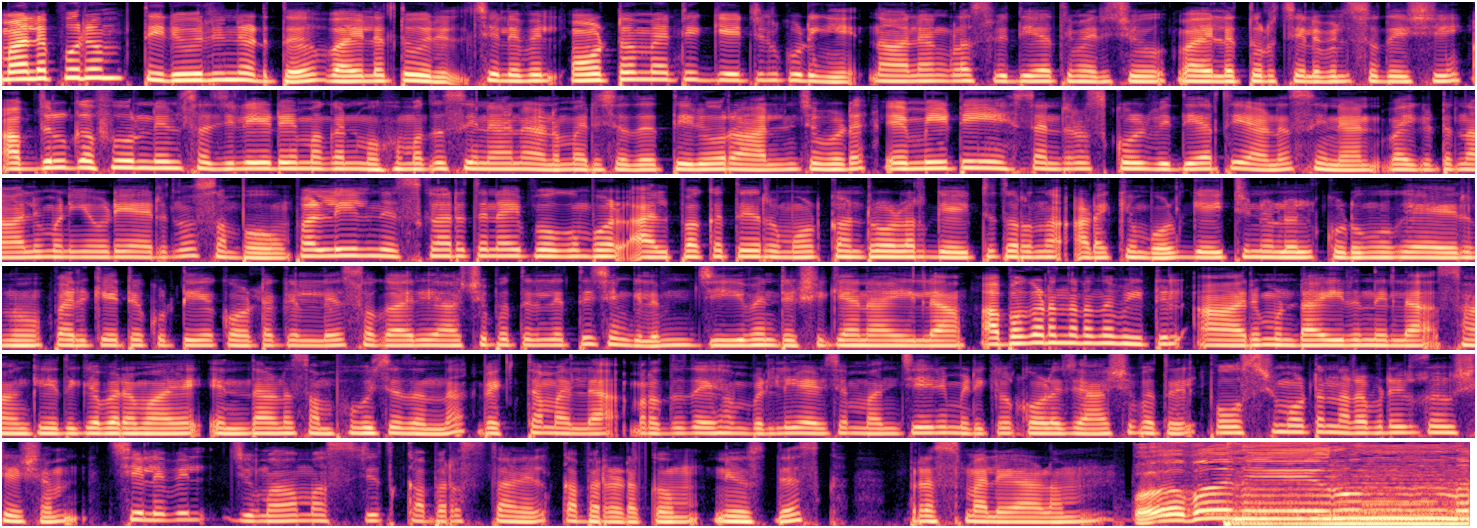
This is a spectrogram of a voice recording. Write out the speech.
മലപ്പുറം തിരൂരിനടുത്ത് വയലത്തൂരിൽ ചിലവിൽ ഓട്ടോമാറ്റിക് ഗേറ്റിൽ കുടുങ്ങി നാലാം ക്ലാസ് വിദ്യാർത്ഥി മരിച്ചു. വയലത്തൂർ ചിലവിൽ സ്വദേശി അബ്ദുൾ ഗഫൂറിന്റെയും സജിലയുടെയും മകൻ മുഹമ്മദ് സിനാനാണ് മരിച്ചത്. Tirur Alanchuvadu M E T central school വിദ്യാർത്ഥിയാണ് സിനാൻ. വൈകിട്ട് നാലു മണിയോടെയായിരുന്നു സംഭവം. പള്ളിയിൽ നിസ്കാരത്തിനായി പോകുമ്പോൾ അൽപ്പക്കത്തെ റിമോട്ട് കൺട്രോളർ ഗേറ്റ് തുറന്ന് അടയ്ക്കുമ്പോൾ ഗേറ്റിനുള്ളിൽ കുടുങ്ങുകയായിരുന്നു. പരിക്കേറ്റ കുട്ടിയെ കോട്ടക്കലിലെ സ്വകാര്യ ആശുപത്രിയിൽ എത്തിച്ചെങ്കിലും ജീവൻ രക്ഷിക്കാനായില്ല. അപകടം നടന്ന വീട്ടിൽ ആരും ഉണ്ടായിരുന്നില്ല ആരുമുണ്ടായിരുന്നില്ല സാങ്കേതികപരമായ എന്താണ് സംഭവിച്ചതെന്ന് വ്യക്തമല്ല. മൃതദേഹം വെള്ളിയാഴ്ച മഞ്ചേരി മെഡിക്കൽ കോളേജ് ആശുപത്രിയിൽ പോസ്റ്റ്മോർട്ടം നടപടികൾക്ക് ശേഷം ചിലവിൽ ജുമാ മസ്ജിദ് ഖബർസ്ഥാനിൽ ഖബറടക്കും. News desk press Malayalam. പവനേറുന്ന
